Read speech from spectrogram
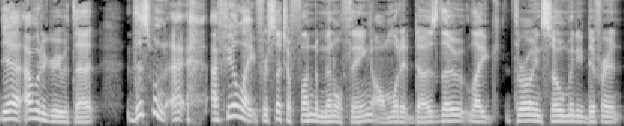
Yeah, I would agree with that. This one, I, I feel like for such a fundamental thing on what it does, though, like throwing so many different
